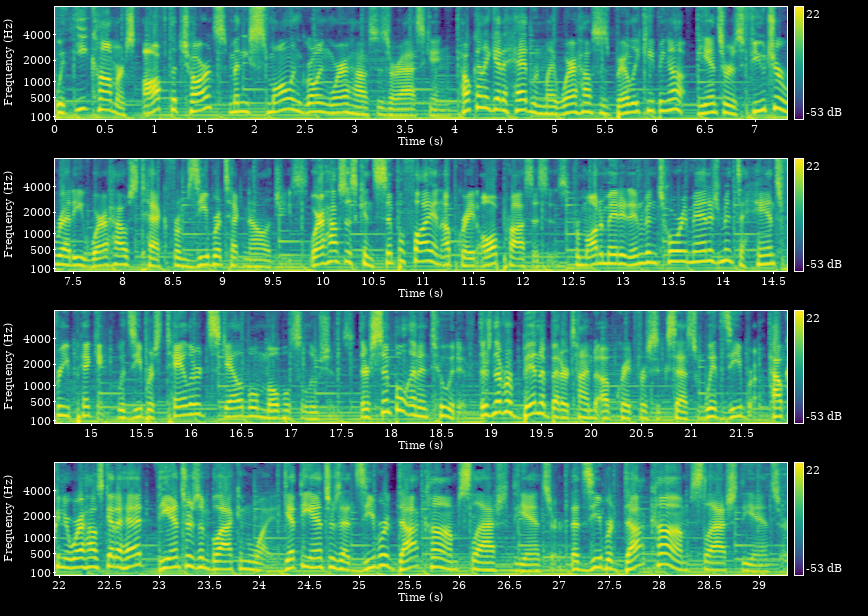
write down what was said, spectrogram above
With e commerce off the charts, many small and growing warehouses are asking, How can I get ahead when my warehouse is barely keeping up? The answer is future ready warehouse tech from Zebra Technologies. Warehouses can simplify and upgrade all processes, from automated inventory management to hands free picking, with Zebra's tailored, scalable mobile solutions. They're simple and intuitive. There's never been a better time to upgrade for success with Zebra. How can your warehouse get ahead? The answer's in black and white. Get the answers at zebra.com slash the answer. That's zebra.com slash the answer.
